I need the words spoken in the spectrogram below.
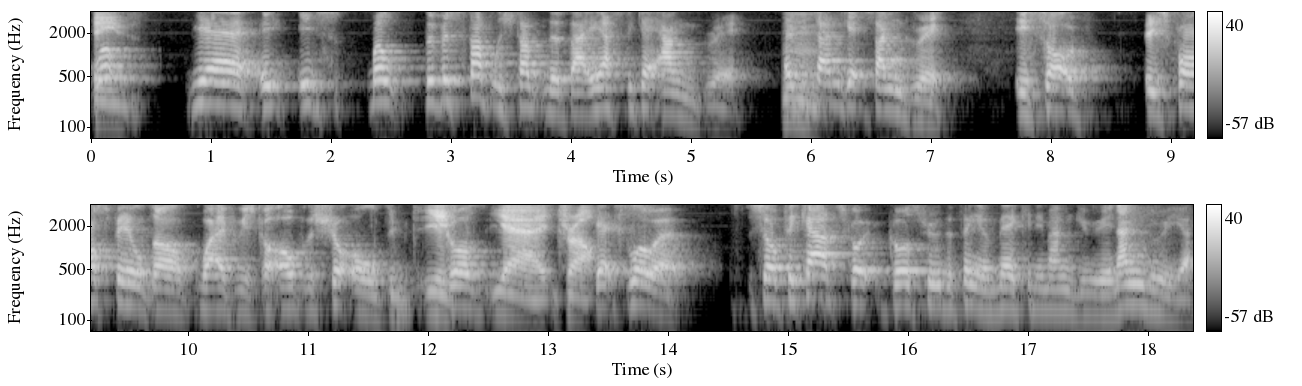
he's Well, yeah, it, it's well, they've established, haven't they, that he has to get angry. Every time he gets angry, he's sort of his force field or whatever he's got over the shuttle he's goes yeah, it drops. gets lower. So Picard go, goes through the thing of making him angrier and angrier.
